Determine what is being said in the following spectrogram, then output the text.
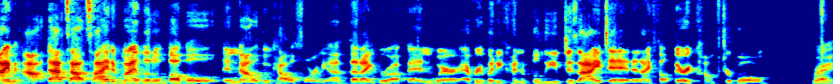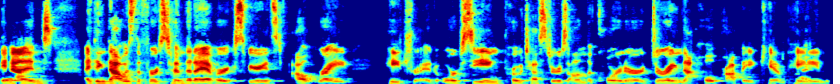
I'm out, that's outside of my little bubble in Malibu, California that I grew up in, where everybody kind of believed as I did, and I felt very comfortable. Right. And I think that was the first time that I ever experienced outright hatred or seeing protesters on the corner during that whole Prop 8 campaign right.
